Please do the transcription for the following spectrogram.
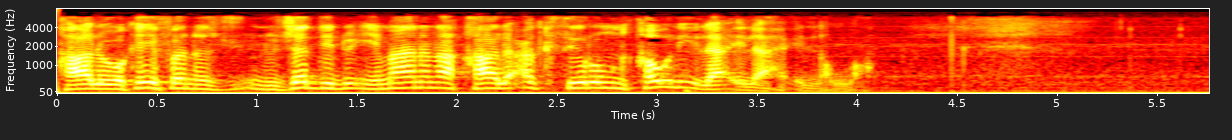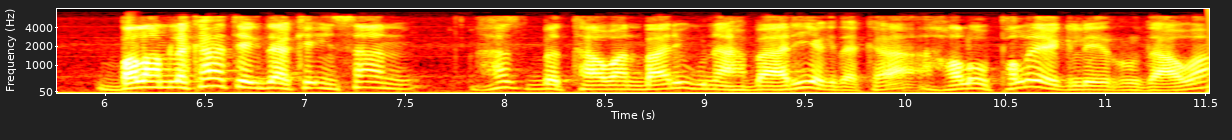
قالوا وكيف نجدد إيماننا قال أكثر من قولي لا إله إلا الله بەڵام لە کاتێکدا کە ئینسان هەست بە تاوانباری و ناهباریەک دەکە هەڵۆ پەڵەیەک لێ ڕووداوە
